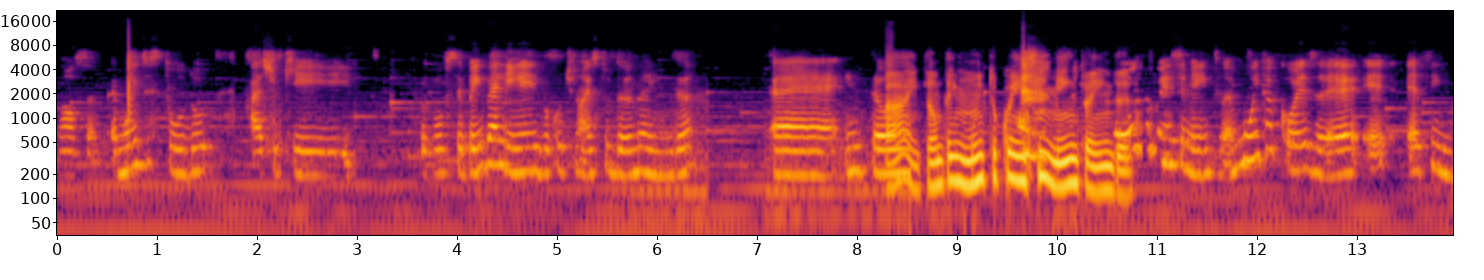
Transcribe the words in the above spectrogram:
nossa, é muito estudo. Acho que eu vou ser bem velhinha e vou continuar estudando ainda. É, então, Ah, então tem muito conhecimento ainda. muito conhecimento, é muita coisa. É, é, é assim,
